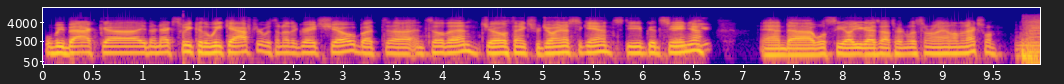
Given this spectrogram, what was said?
We'll be back uh, either next week or the week after with another great show. But uh, until then, Joe, thanks for joining us again. Steve, good seeing you. you. And uh, we'll see all you guys out there and listening on the next one.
